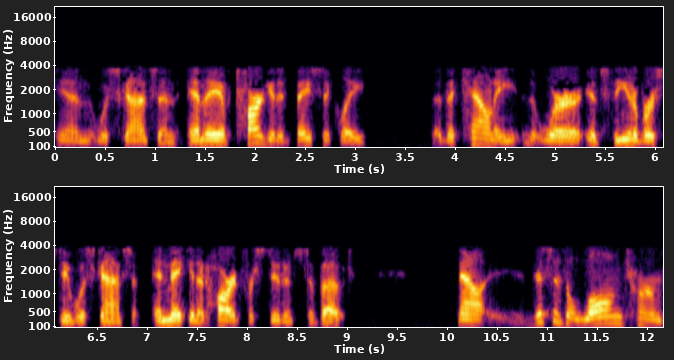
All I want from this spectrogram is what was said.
in Wisconsin, and they have targeted basically the county where it's the University of Wisconsin and making it hard for students to vote. Now, this is a long-term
